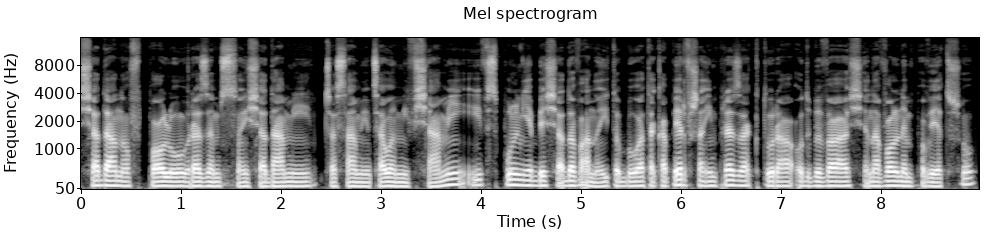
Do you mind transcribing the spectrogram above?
siadano w polu razem z sąsiadami, czasami całymi wsiami i wspólnie biesiadowano. I to była taka pierwsza impreza, która odbywała się na wolnym powietrzu.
